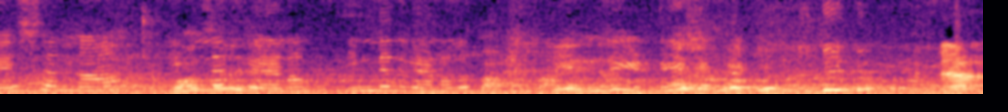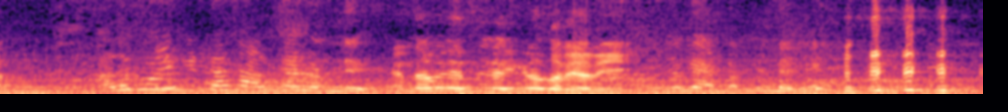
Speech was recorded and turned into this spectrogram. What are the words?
വിശന്നാ ഇന്നത് വേണം ഇന്നത് വേണം എന്ന് പറയാൻ എന്ത് കിട്ടിയാലും അതുപോലെ അതുപോലും കിട്ടാത്ത ആൾക്കാരുണ്ട്. എന്താ പിന്നെ എന്ത് കഴിക്കണമെന്നറിയാതെ വേണ്ട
